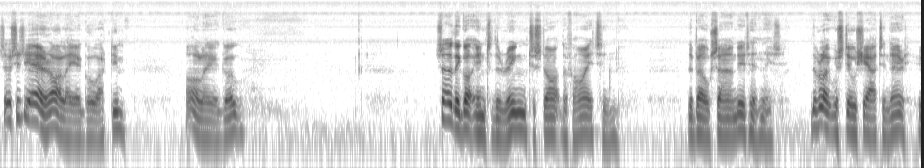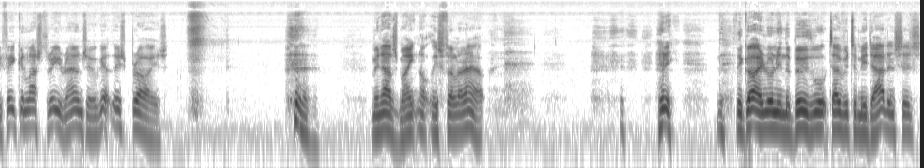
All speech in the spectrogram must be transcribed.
So he says, Yeah, I'll lay a go at him. I'll lay a go. So they got into the ring to start the fight, and the bell sounded, and this, the bloke was still shouting there, If he can last three rounds, he'll get this prize. My dad's mate knocked this fella out. And he, the, the guy running the booth walked over to me dad and says,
